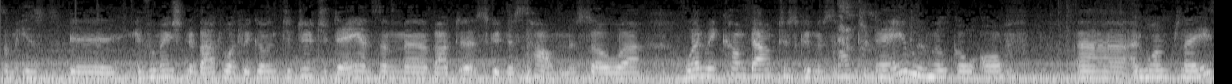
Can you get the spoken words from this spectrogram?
some uh, information about what we're going to do today and some uh, about uh, Skudeneshavn. So uh, when we come down to Skudeneshavn today, we will go off uh, at one place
